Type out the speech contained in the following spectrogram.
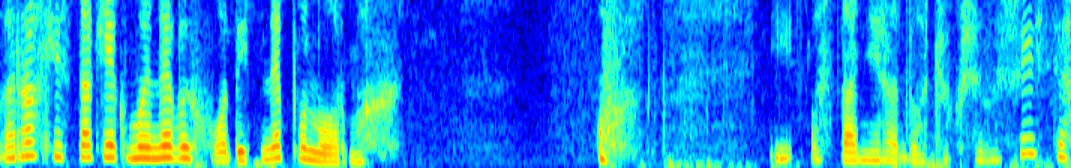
арахіс так, як в мене виходить, не по нормах. О. І останній радочок ще лишився.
